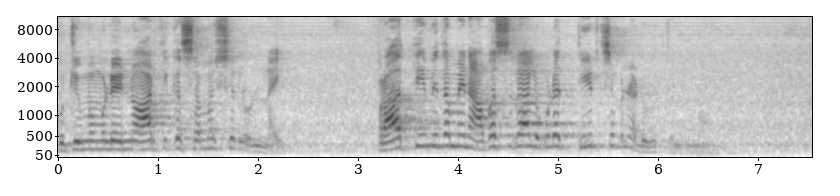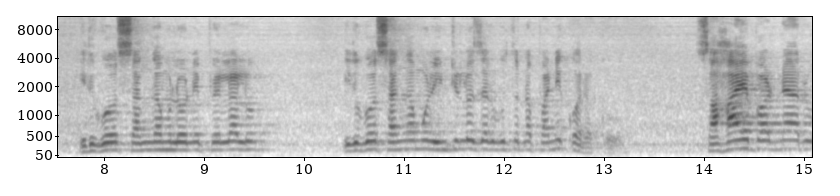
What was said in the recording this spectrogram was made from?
కుటుంబంలో ఎన్నో ఆర్థిక సమస్యలు ఉన్నాయి. ప్రతి విధమైన అవసరాలు కూడా తీర్చమని అడుగుతున్నాము. ఇదిగో సంఘములోని పిల్లలు ఇదిగో సంఘములు ఇంటిలో జరుగుతున్న పని కొరకు సహాయపడినారు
